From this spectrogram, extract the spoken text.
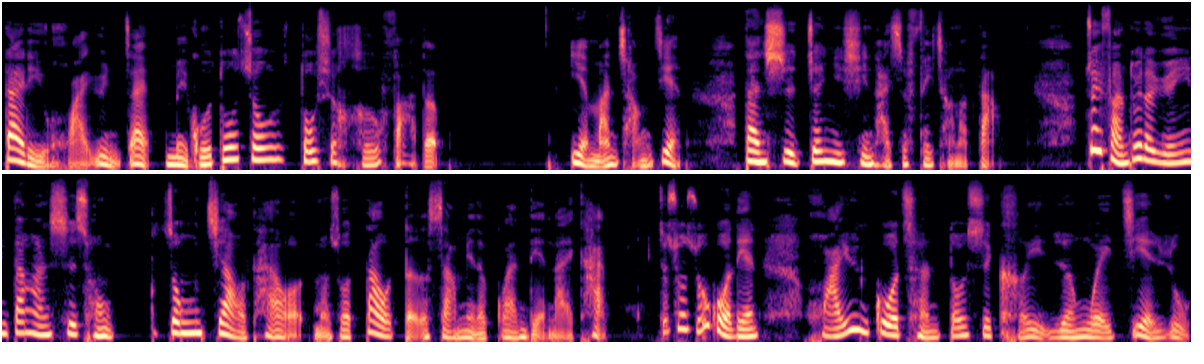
代理怀孕在美国多州都是合法的，也蛮常见，但是争议性还是非常的大。最反对的原因，当然是从宗教还有我们说道德上面的观点来看，就说如果连怀孕过程都是可以人为介入，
